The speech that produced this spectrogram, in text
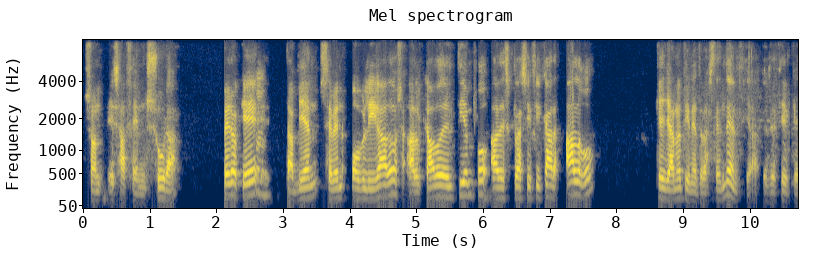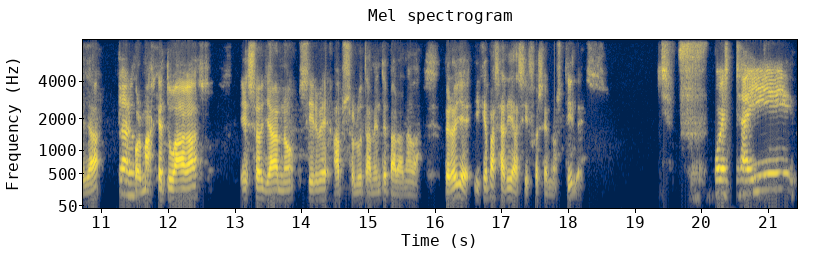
son esa censura, pero que también se ven obligados al cabo del tiempo a desclasificar algo que ya no tiene trascendencia. Es decir, que ya, por más que tú hagas, eso ya no sirve absolutamente para nada. Pero oye, ¿y qué pasaría si fuesen hostiles? Pues ahí,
